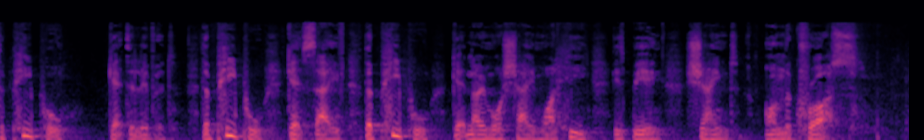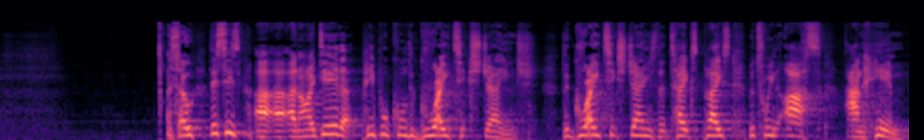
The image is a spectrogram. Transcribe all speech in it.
the people get delivered. The people get saved. The people get no more shame while he is being shamed on the cross. So, this is uh, uh, an idea that people call the great exchange. The great exchange that takes place between us and Him.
